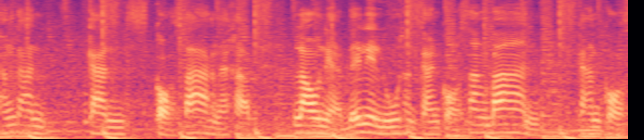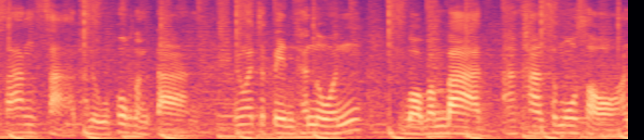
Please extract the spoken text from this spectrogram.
ทั้งด้าน การก่อสร้างนะครับ เราเนี่ยได้เรียนรู้ทางการก่อสร้างบ้าน การก่อสร้างสาธารณูปโภคต่างๆ ไม่ว่าจะเป็นถนนบ่อบำบัดอาคารสโมสร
